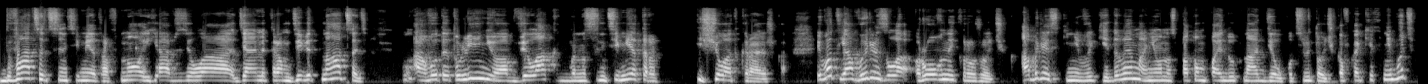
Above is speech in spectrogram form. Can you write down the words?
20 сантиметров, но я взяла диаметром 19, а вот эту линию обвела как бы на сантиметр еще от краюшка. И вот я вырезала ровный кружочек. Обрезки не выкидываем, они у нас потом пойдут на отделку цветочков каких-нибудь.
